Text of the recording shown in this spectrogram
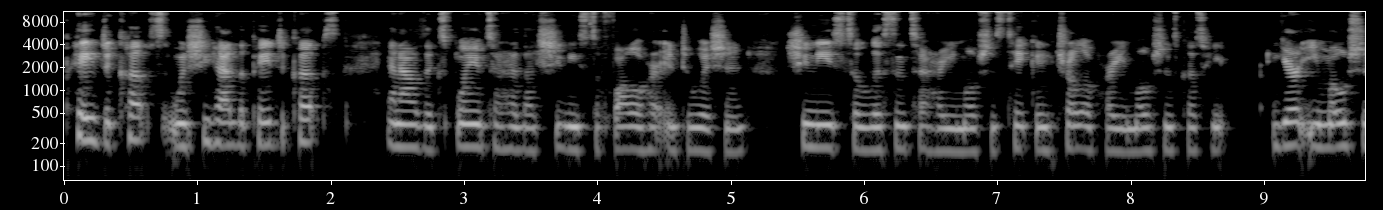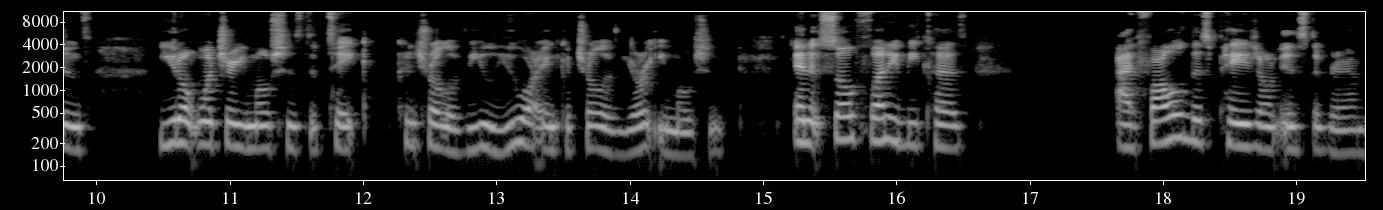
page of cups when she had the page of cups and I was explaining to her that she needs to follow her intuition. She needs to listen to her emotions, take control of her emotions because your emotions, you don't want your emotions to take control of you. You are in control of your emotions. And it's so funny because I follow this page on Instagram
